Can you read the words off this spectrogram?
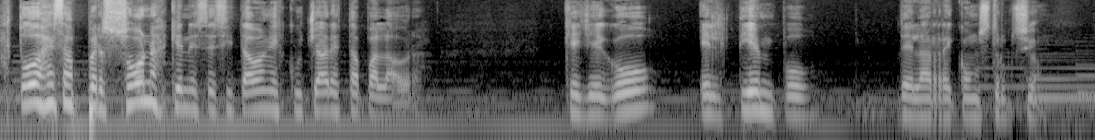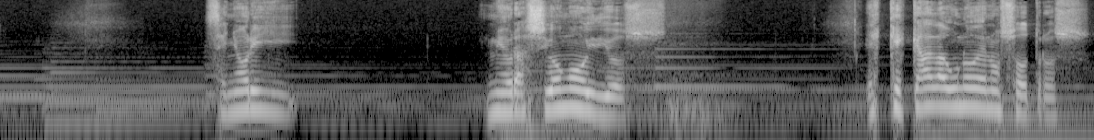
a todas esas personas que necesitaban escuchar esta palabra, que llegó el tiempo de la reconstrucción. Señor, y mi oración hoy, Dios, es que cada uno de nosotros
